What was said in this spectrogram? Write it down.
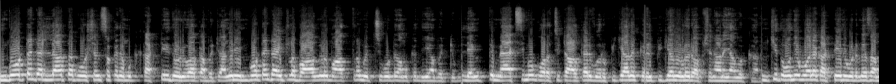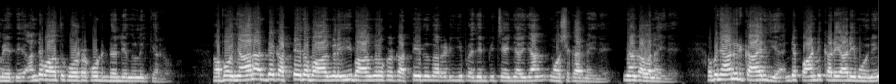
ഇമ്പോർട്ടന്റ് അല്ലാത്ത പോർഷൻസ് ഒക്കെ നമുക്ക് കട്ട് ചെയ്ത് ഒഴിവാക്കാൻ പറ്റും. അങ്ങനെ ഇമ്പോർട്ടന്റ് ആയിട്ടുള്ള ഭാഗങ്ങൾ മാത്രം വെച്ചുകൊണ്ട് നമുക്ക് എന്ത് ചെയ്യാൻ പറ്റും? ലെങ്ത് മാക്സിമം കുറച്ചിട്ട് ആൾക്കാർ വെറുപ്പിക്കാതെ കേൾപ്പിക്കുക ഒരു ഓപ്ഷനാണ് ഞാൻ വെക്കുക എനിക്ക് തോന്നിയ പോലെ കട്ട് ചെയ്ത് വിടുന്ന സമയത്ത് എന്റെ ഭാഗത്ത് കോൾ റെക്കോർഡ് ഉണ്ടല്ലോ എന്ന് എനിക്കറിയോ? അപ്പോൾ ഞാൻ എന്റെ കട്ട് ചെയ്ത ഭാഗങ്ങൾ ഈ ഭാഗങ്ങളൊക്കെ കട്ട് ചെയ്ത് നിറടി ഈ പ്രചരിപ്പിച്ച് കഴിഞ്ഞാൽ ഞാൻ മോശക്കാരനായില്ലേ? ഞാൻ കള്ളനായില്ലേ? അപ്പോൾ ഞാനൊരു കാര്യം ചെയ്യാം. എന്റെ പാണ്ടി കടയാടി മോന്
